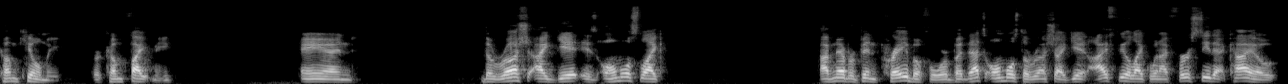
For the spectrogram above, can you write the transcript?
Come kill me or come fight me. And the rush I get is almost like I've never been prey before, but that's almost the rush I get. I feel like when I first see that coyote,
